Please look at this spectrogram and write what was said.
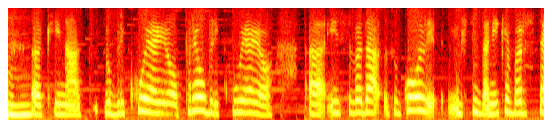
mhm. -huh. ki nas oblikujejo, preoblikujejo. Uh, in seveda zgolj, mislim, da neke vrste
